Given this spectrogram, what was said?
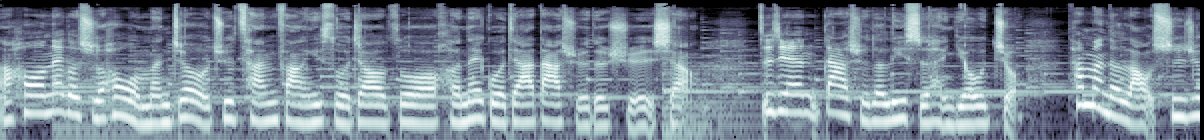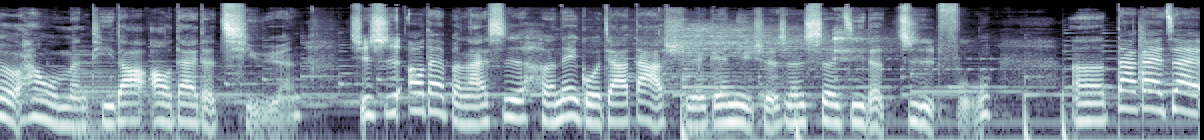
然后那个时候我们就有去参访一所叫做河内国家大学的学校。这间大学的历史很悠久，他们的老师就有和我们提到奥黛的起源。其实奥黛本来是河内国家大学给女学生设计的制服。呃，大概在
